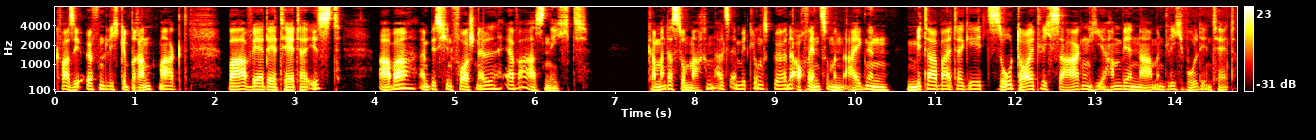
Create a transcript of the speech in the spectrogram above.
quasi öffentlich gebrandmarkt war, wer der Täter ist, aber ein bisschen vorschnell, er war es nicht. Kann man das so machen als Ermittlungsbehörde, auch wenn es um einen eigenen Mitarbeiter geht, so deutlich sagen, hier haben wir namentlich wohl den Täter?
